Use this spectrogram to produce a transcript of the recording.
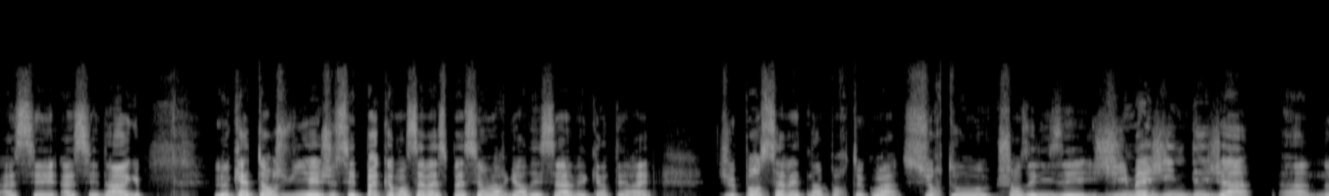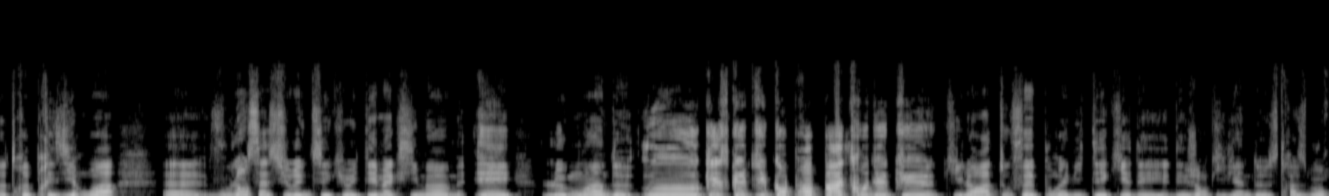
assez, assez dingue. Le 14 juillet, je sais pas comment ça va se passer, on va regarder ça avec intérêt. Je pense que ça va être n'importe quoi. Surtout, Champs-Élysées, j'imagine déjà hein, notre président euh, voulant s'assurer une sécurité maximum et le moins de Ouh, qu'est-ce que tu comprends pas, trou du cul qu'il aura tout fait pour éviter qu'il y ait des, des gens qui viennent de Strasbourg,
